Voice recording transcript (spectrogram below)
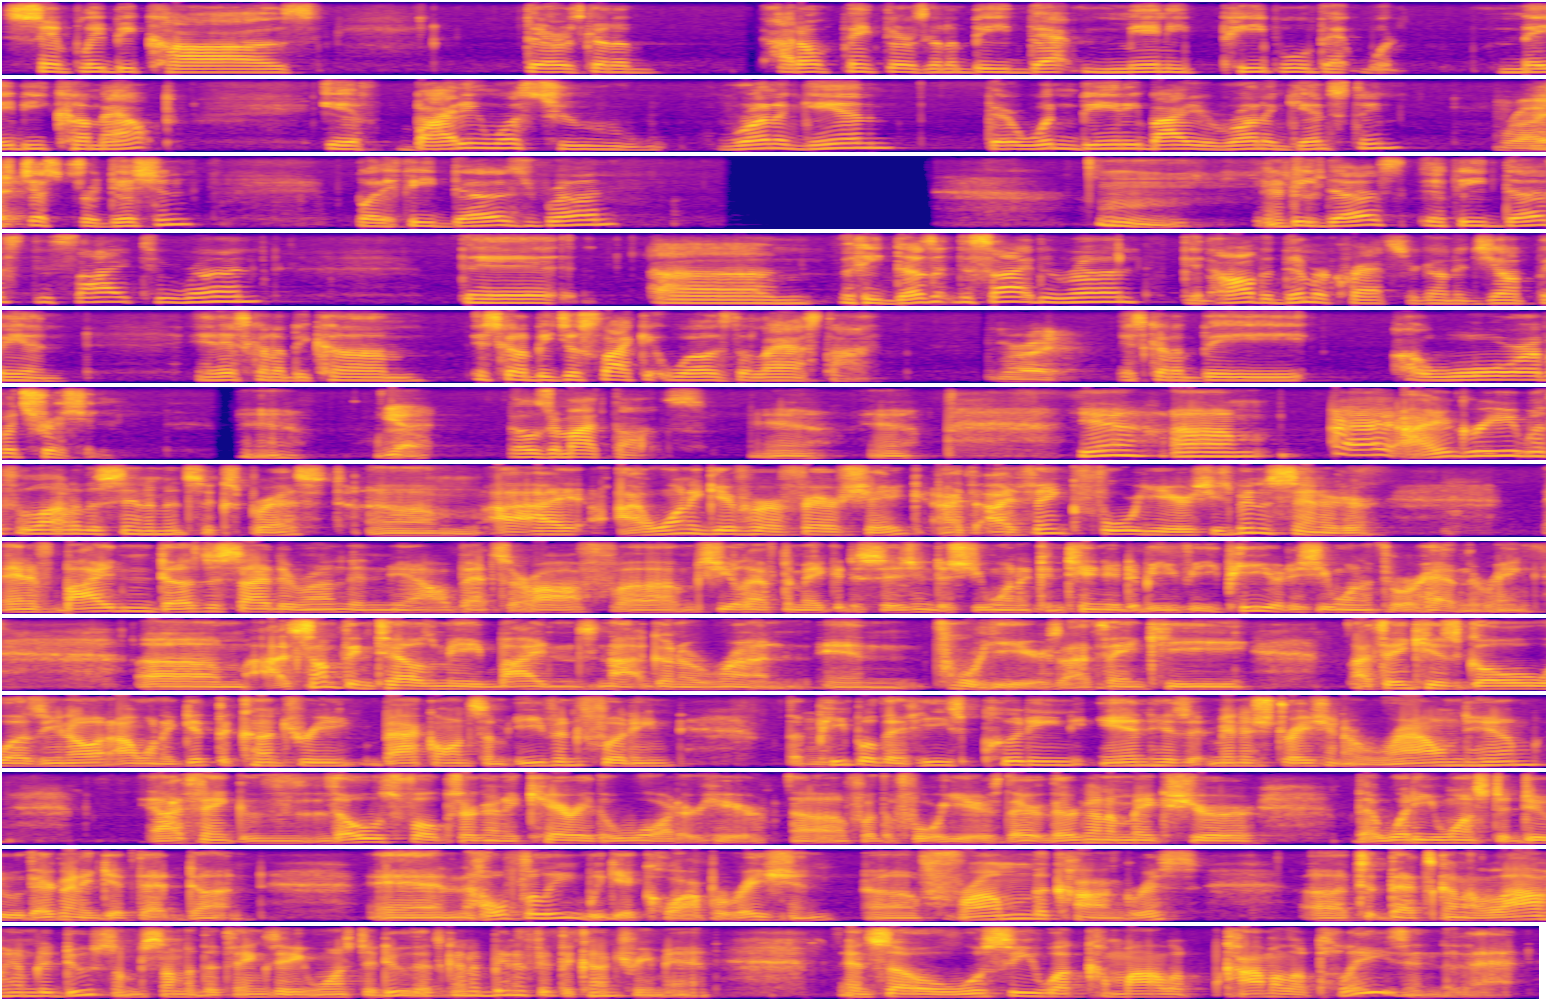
simply because there's going to I don't think there's going to be that many people that would maybe come out if Biden was to run again, there wouldn't be anybody to run against him. Right. That's just tradition. But if he does run, Hmm. if he does, if he does decide to run, then um, if he doesn't decide to run, then all the Democrats are going to jump in, and it's going to become it's going to be just like it was the last time. Right. It's going to be a war of attrition. Yeah. Yeah. Those are my thoughts. Yeah. Yeah. Yeah. Um, I, I agree with a lot of the sentiments expressed. Um, I I want to give her a fair shake. I I think four years. She's been a senator, and if Biden does decide to run, then yeah, all bets are off. Um, she'll have to make a decision. Does she want to continue to be VP or does she want to throw her hat in the ring? Um, I- something tells me Biden's not going to run in four years. I think he, I think his goal was, you know what, I want to get the country back on some even footing. The people that he's putting in his administration around him, I think th- those folks are going to carry the water here uh, for the four years. They're they're going to make sure that what he wants to do, they're going to get that done, and hopefully we get cooperation uh, from the Congress uh, to, that's going to allow him to do some some of the things that he wants to do. That's going to benefit the country, man. And so we'll see what Kamala Kamala plays into that.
